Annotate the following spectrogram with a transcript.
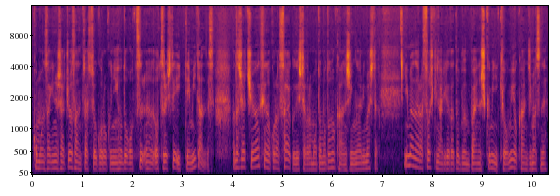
顧問先の社長さんたちと56人ほどお連れして行ってみたんです。私は中学生の頃は左翼でしたからともとの関心がありました。今なら組織のあり方と分配の仕組みに興味を感じますね。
